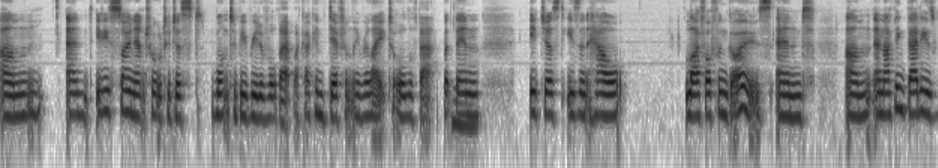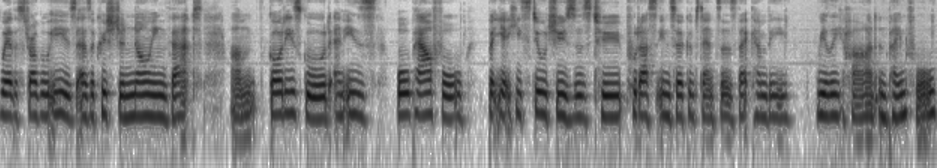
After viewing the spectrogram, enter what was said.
Um, and it is so natural to just want to be rid of all that. Like I can definitely relate to all of that, but then it just isn't how life often goes and um, and I think that is where the struggle is as a Christian, knowing that um, God is good and is all powerful, but yet He still chooses to put us in circumstances that can be really hard and painful.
